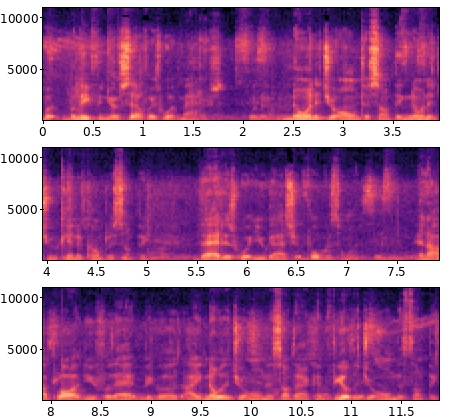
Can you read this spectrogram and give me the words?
But belief in yourself is what matters. Knowing that you're on to something, knowing that you can accomplish something, that is what you guys should focus on. And I applaud you for that because I know that you're on to something. I can feel that you're on to something,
